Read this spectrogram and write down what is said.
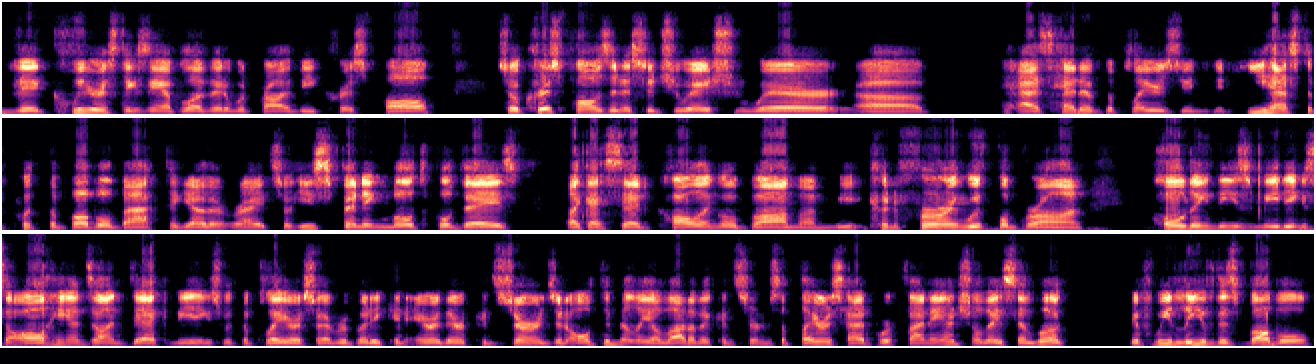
the clearest example of it would probably be Chris Paul. So Chris Paul's in a situation where uh, as head of the players union, he has to put the bubble back together, right? So he's spending multiple days, like I said, calling Obama, meet, conferring with LeBron, holding these meetings, all hands on deck meetings with the players so everybody can air their concerns. And ultimately, a lot of the concerns the players had were financial. They said, look, if we leave this bubble,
